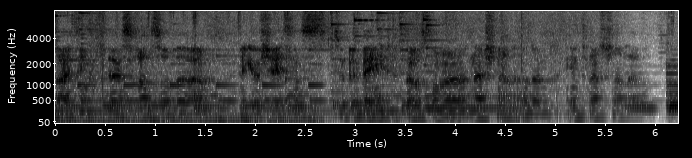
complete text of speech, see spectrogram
Uh, I think there's lots of uh, negotiations to be made, both on a national and an international level.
